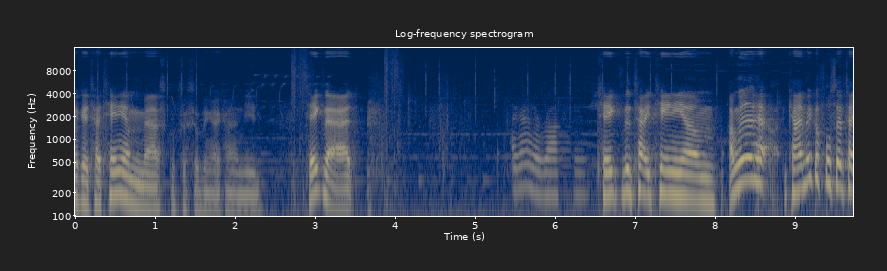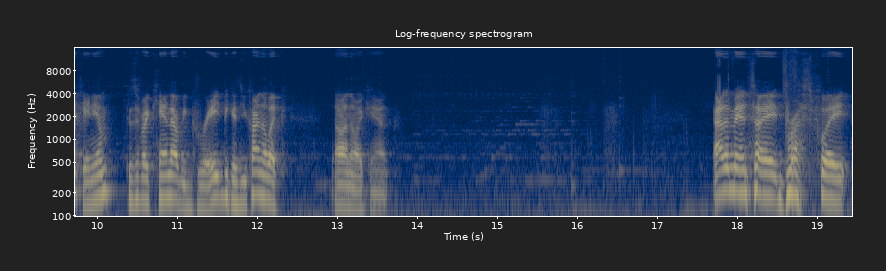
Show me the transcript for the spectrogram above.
Okay, titanium mask looks like something I kind of need. Take that. I got a rock fish. Take the titanium. I'm gonna. Ha can I make a full set of titanium? Because if I can, that would be great. Because you kind of like. Oh no, I can't. Adamantite breastplate.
